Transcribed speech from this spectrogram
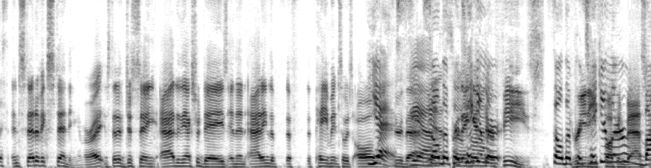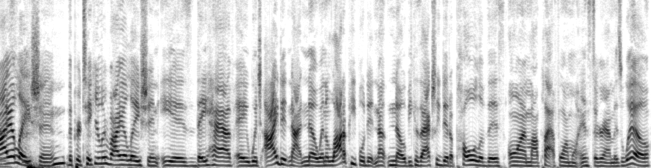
listen. Instead of extending, am I right? Instead of just saying adding the extra days and then adding the the, the payment, so it's all Yes. like through that. Yeah. So the So they get their particular fees. So the Greedy particular violation, the particular violation is they have a which I did not know, and a lot of people did not know because I actually did a poll of this on my platform on Instagram as well,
